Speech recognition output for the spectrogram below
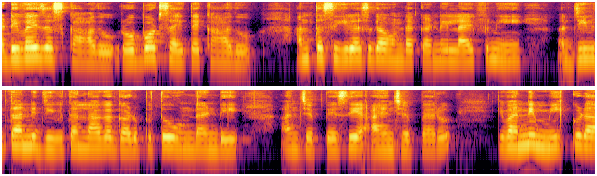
డివైజెస్ కాదు రోబోట్స్ అయితే కాదు. అంత సీరియస్గా ఉండకండి లైఫ్ని జీవితాన్ని జీవితంలాగా గడుపుతూ ఉండండి అని చెప్పేసి ఆయన చెప్పారు. ఇవన్నీ మీకు కూడా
